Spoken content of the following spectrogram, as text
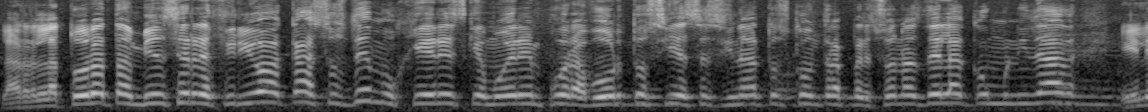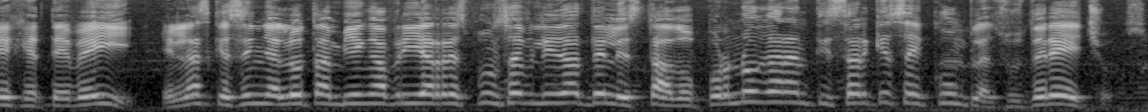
la relatora también se refirió a casos de mujeres que mueren por abortos y asesinatos contra personas de la comunidad LGTBI, en las que señaló también habría responsabilidad del Estado por no garantizar que se cumplan sus derechos.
